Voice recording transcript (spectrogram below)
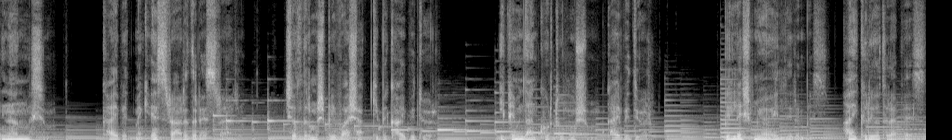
İnanmışım. Kaybetmek esrarıdır esrarı. Çıldırmış bir vaşak gibi kaybediyorum. İpimden kurtulmuşum, kaybediyorum. Birleşmiyor ellerimiz, haykırıyor trapez.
